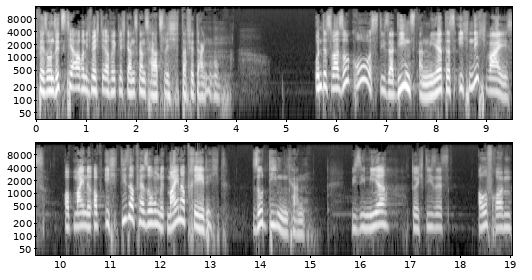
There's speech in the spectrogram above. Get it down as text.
Die Person sitzt hier auch und ich möchte ihr auch wirklich ganz, ganz herzlich dafür danken. Und es war so groß, dieser Dienst an mir, dass ich nicht weiß, ob meine, ob ich dieser Person mit meiner Predigt so dienen kann, wie sie mir durch dieses Aufräumen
